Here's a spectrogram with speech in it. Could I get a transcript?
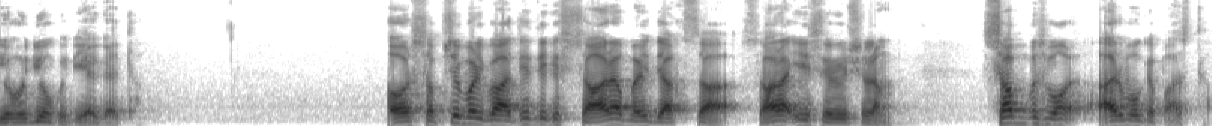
یہودیوں کو دیا گیا تھا اور سب سے بڑی بات یہ تھی کہ سارا مسجد اقسا سارا ایسٹ یروشلم سب عربوں کے پاس تھا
